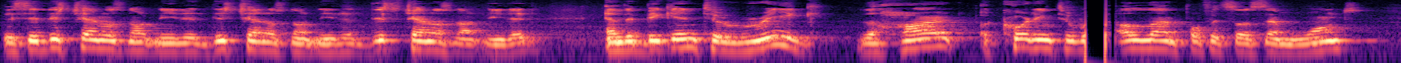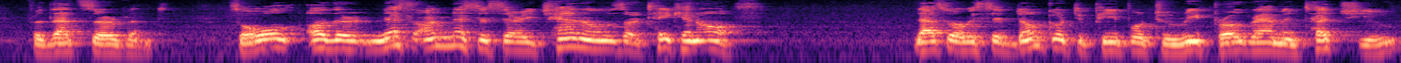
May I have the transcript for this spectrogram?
They say, this channel's not needed, this channel's not needed, this channel's not needed and they begin to rig the heart according to what Allah and Prophet want for that servant. So all other unnecessary channels are taken off. That's why we said, don't go to people to reprogram and touch you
